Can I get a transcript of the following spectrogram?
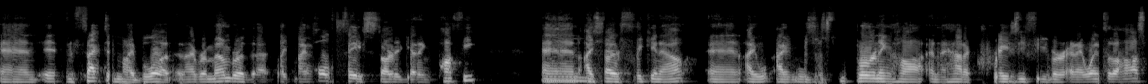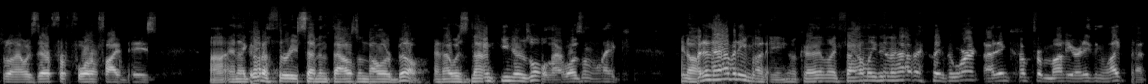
and it infected my blood. And I remember that like my whole face started getting puffy and mm. I started freaking out and I, I was just burning hot and I had a crazy fever and I went to the hospital and I was there for four or five days. Uh, and I got a $37,000 bill and I was 19 years old. I wasn't like, you know, I didn't have any money. Okay. My family didn't have it. Like, we weren't, I didn't come from money or anything like that.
